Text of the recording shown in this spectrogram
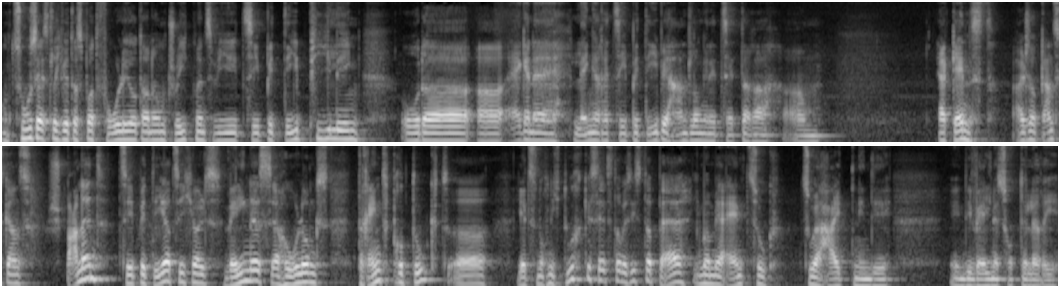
und zusätzlich wird das Portfolio dann um Treatments wie CBD-Peeling oder äh, eigene längere CBD-Behandlungen etc. Ähm, ergänzt. Also ganz, ganz spannend. CBD hat sich als Wellness-, Erholungs-, Trendprodukt äh, jetzt noch nicht durchgesetzt, aber es ist dabei, immer mehr Einzug zu erhalten in die, in die Wellness-Hotellerie.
